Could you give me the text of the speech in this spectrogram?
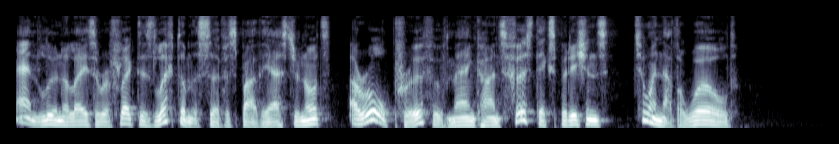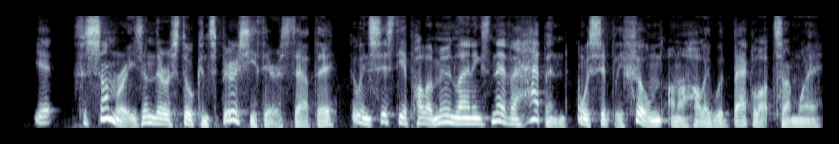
and lunar laser reflectors left on the surface by the astronauts are all proof of mankind's first expeditions to another world. Yet, for some reason, there are still conspiracy theorists out there who insist the Apollo moon landings never happened and were simply filmed on a Hollywood backlot somewhere.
